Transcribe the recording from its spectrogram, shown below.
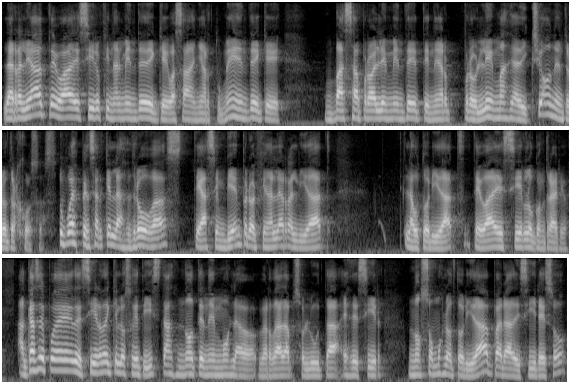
la realidad te va a decir finalmente de que vas a dañar tu mente, que vas a probablemente tener problemas de adicción, entre otras cosas. Tú puedes pensar que las drogas te hacen bien, pero al final la realidad, la autoridad, te va a decir lo contrario. Acá se puede decir de que los objetivistas no tenemos la verdad absoluta, es decir, no somos la autoridad para decir eso,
